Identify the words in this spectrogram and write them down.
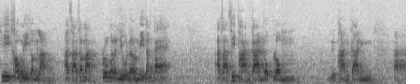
ที่เขามีกำลังอาสาสมัครร่วมกันยูเรามีตั้งแต่ อาสาที่ผ่านการอบรม หรือผ่านการอ่า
